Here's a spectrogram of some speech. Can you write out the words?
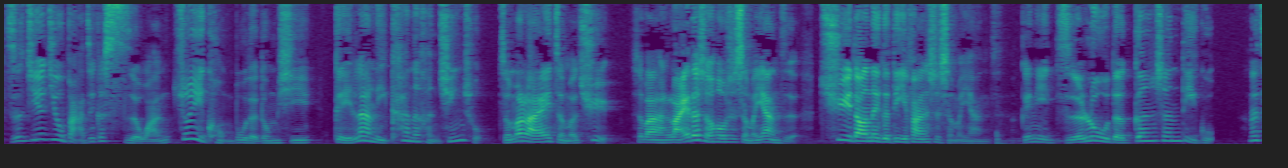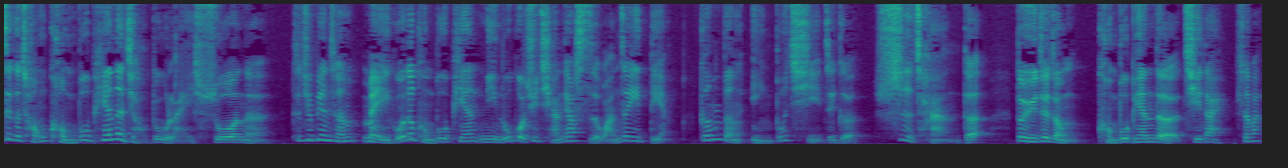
直接就把这个死亡最恐怖的东西给让你看得很清楚，怎么来怎么去，是吧？来的时候是什么样子，去到那个地方是什么样子，给你植入的根深蒂固。那这个从恐怖片的角度来说呢？这就变成美国的恐怖片，你如果去强调死亡这一点，根本引不起这个市场的对于这种恐怖片的期待，是吧？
